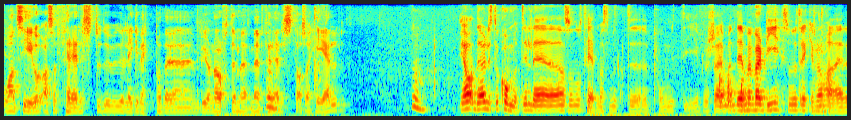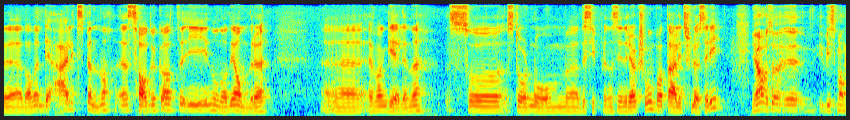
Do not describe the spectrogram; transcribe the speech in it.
Og han sier jo altså frelst Du, du legger vekt på det, Bjørnar, ofte, med, med frelst, altså hel. Ja, det har jeg lyst til å komme til. Det har altså notert meg som et uh, punkt i og for seg. Men det med verdi, som du trekker fram her, uh, Daniel, det er litt spennende. Uh, sa du ikke at i noen av de andre evangeliene så står det noe om disiplene sin reaksjon på at det er litt sløseri? Ja, altså Hvis man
